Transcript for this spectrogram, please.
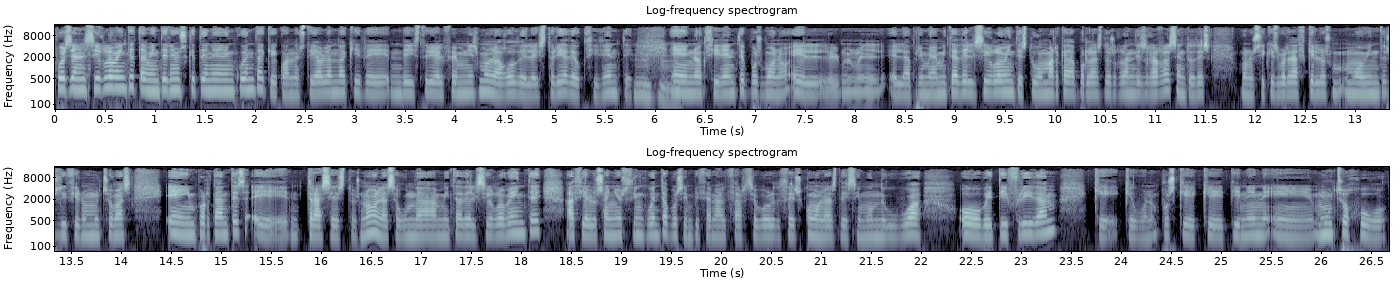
Pues en el siglo XX también tenemos que tener en cuenta que cuando estoy hablando aquí de, historia del feminismo lo hago de la historia de Occidente. En Occidente, pues bueno, el, la primera mitad del siglo XX estuvo marcada por las dos grandes guerras, entonces, bueno, sí que es verdad que los movimientos se hicieron mucho más eh, importantes eh, tras estos, ¿no? En la segunda mitad del siglo XX, hacia los años 50, pues empiezan a alzarse voces como las de Simone de Beauvoir o Betty Friedan, que, que bueno, pues que, que tienen eh, mucho jugo.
